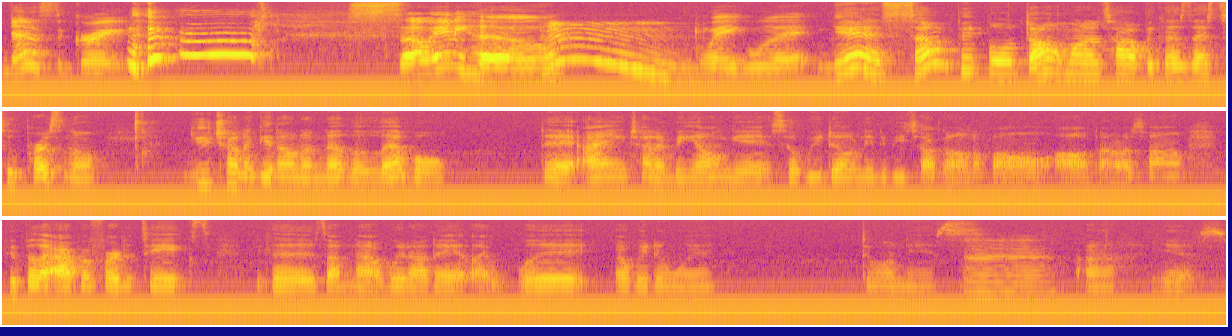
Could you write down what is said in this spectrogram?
That's great. so, anywho. Hmm. Wait, what? Yes, some people don't want to talk because that's too personal. You trying to get on another level that I ain't trying to be on yet, so we don't need to be talking on the phone all the time. People like I prefer to text because I'm not with all that. Like, what are we doing? Doing this? Mm-hmm. Uh, yes.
